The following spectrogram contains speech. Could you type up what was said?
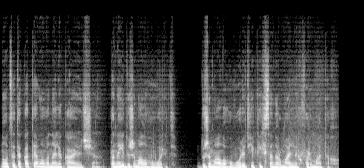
Ну, це така тема, вона лякаюча. Про неї дуже мало говорять. Дуже мало говорять в якихось нормальних форматах.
